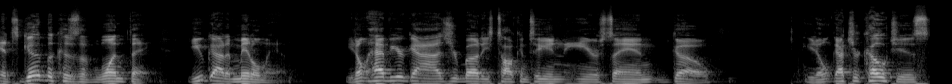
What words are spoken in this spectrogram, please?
it's good because of one thing. You got a middleman. You don't have your guys, your buddies talking to you in the ear saying, go. You don't got your coaches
